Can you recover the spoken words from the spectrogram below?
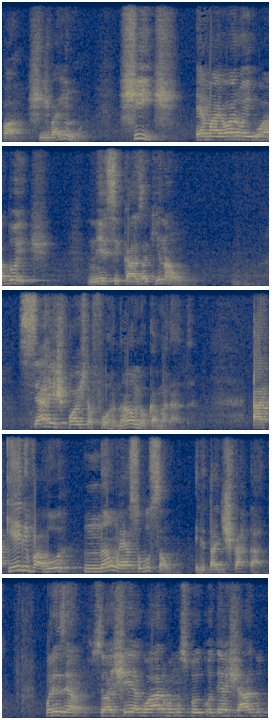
ó, x vale 1. x é maior ou igual a 2? Nesse caso aqui, não. Se a resposta for não, meu camarada, aquele valor não é a solução, ele está descartado. Por exemplo, se eu achei agora, vamos supor que eu tenha achado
